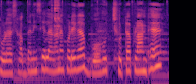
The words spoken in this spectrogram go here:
थोड़ा सावधानी से लगाना पड़ेगा। बहुत छोटा प्लांट है।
